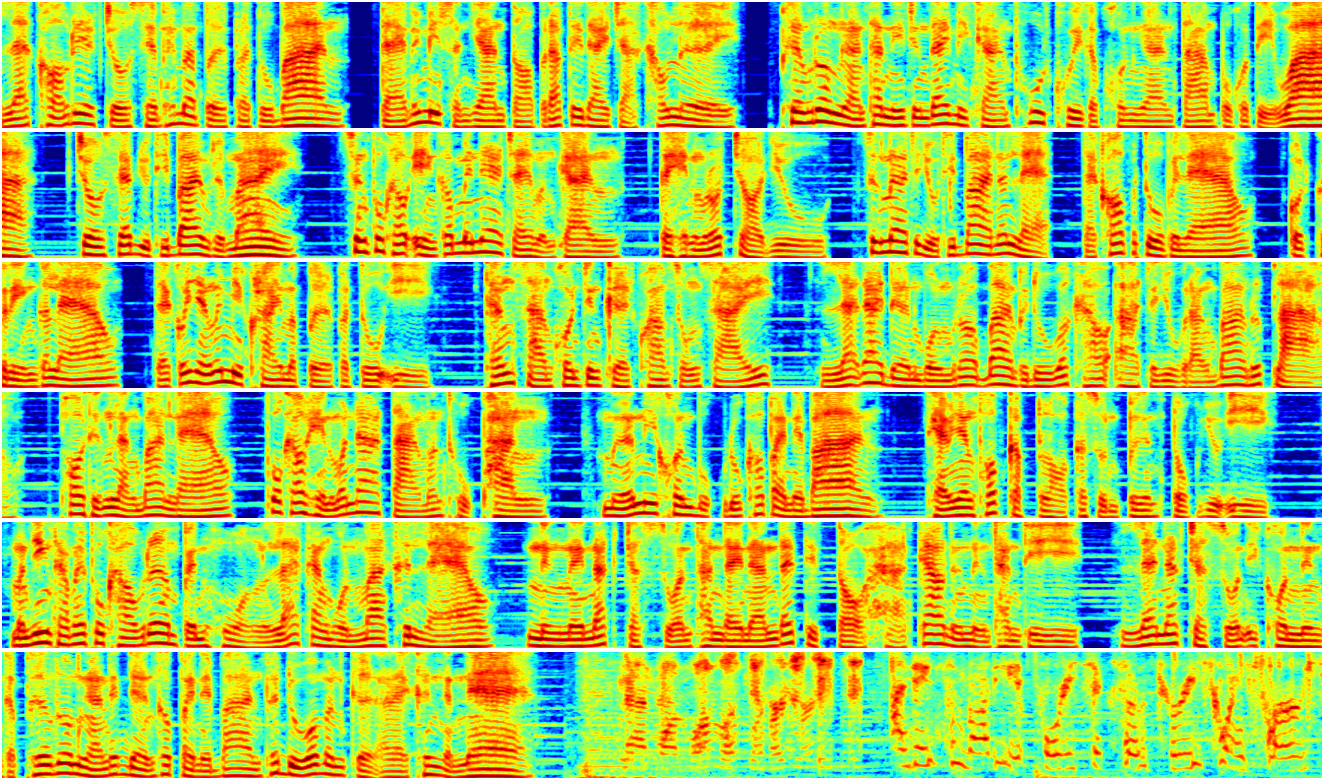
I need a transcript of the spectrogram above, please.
และเคาะเรียกโจเซฟให้มาเปิดประตูบ้าน แต่ไม่มีสัญญาณตอบรับใดๆจากเขาเลย เพื่อนร่วมงานท่านนี้จึงได้มีการพูดคุยกับคนงานตามปกติว่าโจเซฟอยู่ที่บ้านหรือไม่ ซึ่งพวกเขาเองก็ไม่แน่ใจเหมือนกัน แต่เห็นรถจอดอยู่ ซึ่งน่าจะอยู่ที่บ้านนั่นแหละ แต่เคาะประตูไปแล้ว กดกริ่งก็แล้ว แต่ก็ยังไม่มีใครมาเปิดประตูอีก ทั้งสามคนจึงเกิดความสงสัย และได้เดินบนรอบบ้านไปดูว่าเขาอาจจะอยู่หลังบ้านหรือเปล่า พอถึงหลังบ้านแล้ว พวกเขาเห็นว่าหน้าต่างมันถูกพัง เหมือนมีคนบุกรุกเข้าไปในบ้าน แถมยังพบกับปลอกกระสุนปืนตกอยู่อีก มันยิ่งทำให้พวกเขาเริ่มเป็นห่วงและกังวลมากขึ้นแล้ว หนึ่งในนักจัดสวนทันใดนั้นได้ติดต่อหา 911 ทันที และนักจัดสวนอีกคนหนึ่งกับเพื่อนร่วมงานได้เดินเข้าไปในบ้าน เพื่อดูว่ามันเกิดอะไรขึ้นกันแน่ 911, what's the emergency? I need somebody at 4603 21st.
